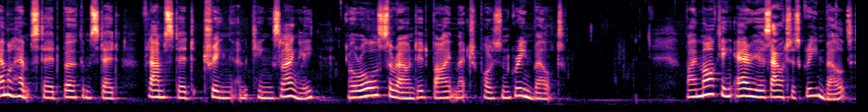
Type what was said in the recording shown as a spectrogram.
Hemel Hempstead, Berkhamsted, Flamstead, Tring, and Kings Langley are all surrounded by metropolitan greenbelt. By marking areas out as greenbelt,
